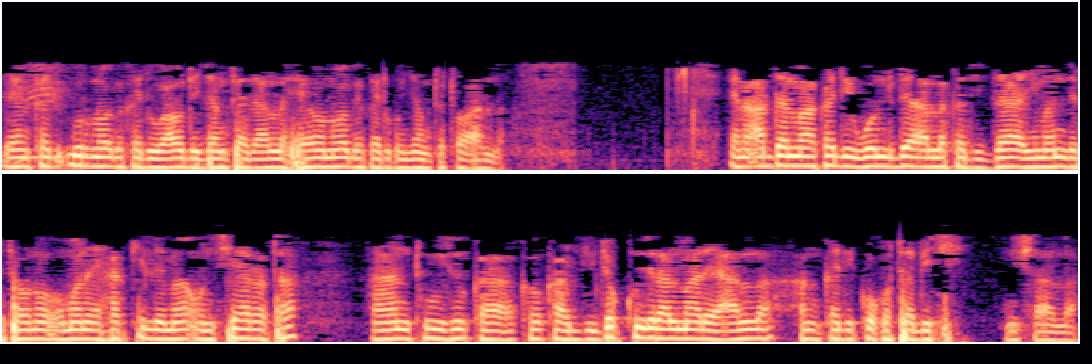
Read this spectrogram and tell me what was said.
ɓen kadi ɓurnoɓe kadi wawde jangtade allah hewnoɓe kadi ko jangtoto allah. ene addanma kadi wondude e allah kadi daiman nde tawno o mona e hakkille ma on ceerata an toujours ka ka jokkodiral maɗa e allah han kadi koko tabiti inchallah.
